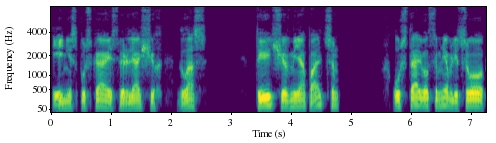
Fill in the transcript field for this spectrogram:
И, не спуская сверлящих глаз, тыча в меня пальцем, уставился мне в лицо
